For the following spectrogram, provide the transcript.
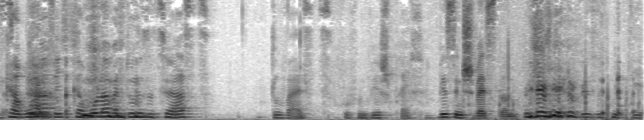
Carola, kann sich- Carola, wenn du das jetzt hörst, du weißt, wovon wir sprechen. Wir sind Schwestern. Wir, wir, wir sind mit dir.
